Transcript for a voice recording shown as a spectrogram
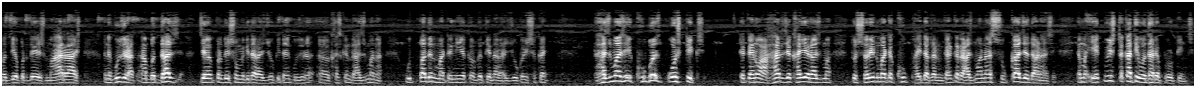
મધ્યપ્રદેશ, મહારાષ્ટ્ર અને ગુજરાત આ બધા જ જે પ્રદેશો મેં કીધા, રાજ્યો કીધા, ગુજરાત ખાસ કરીને રાજમાના ઉત્પાદન માટેની એક અગત્યના રાજ્યો કહી શકાય. રાજમા છે એ ખૂબ જ પૌષ્ટિક છે એક એનો આહાર જે ખાઈએ રાજમા, તો શરીર માટે ખૂબ ફાયદાકારક. કારણ કે રાજમાના સૂકા જે દાણા છે, એમાં એકવીસ ટકાથી વધારે પ્રોટીન છે.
